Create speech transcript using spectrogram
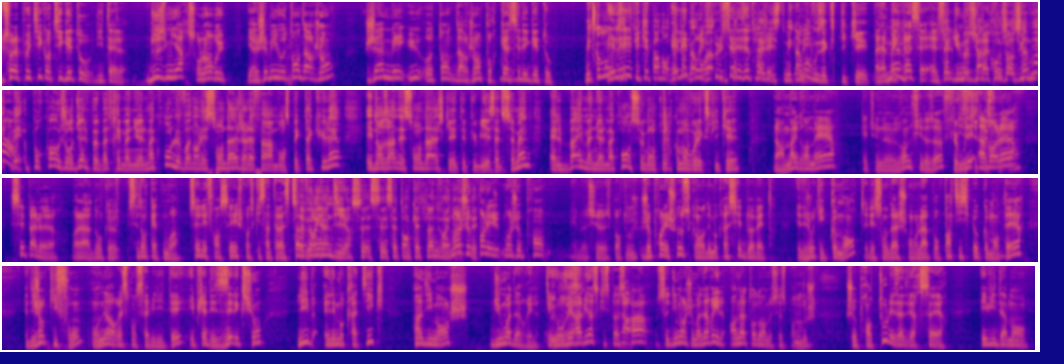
Sur la politique anti-ghetto, dit-elle, 12 milliards sur l'ANRU. Il n'y a jamais eu autant d'argent, jamais eu autant d'argent pour casser les ghettos. Mais comment vous expliquez, pardon, elle est pour expulser les étrangers. Mais comment vous expliquez Madame Pécresse, elle, fait du monsieur Macron aujourd'hui. Mais pourquoi aujourd'hui elle peut battre Emmanuel Macron? On le voit dans les sondages à la fin un bon spectaculaire. Et dans un des sondages qui a été publié cette semaine, elle bat Emmanuel Macron au second tour. Comment vous l'expliquez? Alors ma grand-mère, qui est une grande philosophe, disait avant l'heure. C'est pas l'heure. Voilà, donc euh, c'est dans quatre mois. C'est les Français, je pense qu'ils s'intéressent pas. Ça ne veut rien dire. cette enquête-là ne veut rien moi, dire. Je prends les, moi, je prends, mais Monsieur Sportouche, je prends les choses qu'en démocratie elles doivent être. Il y a des gens qui commentent, et les sondages sont là pour participer aux commentaires. Il y a des gens qui font, on est en responsabilité. Et puis il y a des élections libres et démocratiques un dimanche du mois d'avril. Et on verra bien ce qui se passera ce dimanche du mois d'avril. En attendant, Monsieur Sportouche, mmh. je prends tous les adversaires, évidemment,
